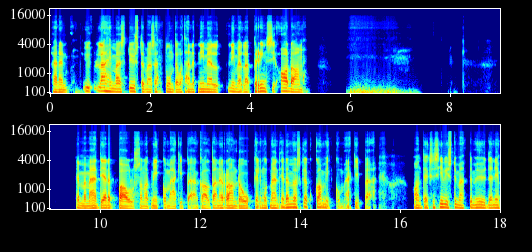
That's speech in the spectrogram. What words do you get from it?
hänen y- lähimmäiset ystävänsä tuntevat hänet nimellä, nimellä Prinssi Adam – En mä, mä en tiedä, Paulus että Mikko Mäkipään kaltainen randoukkeli, mutta mä en tiedä myöskään kuka on Mikko Mäkipää. Anteeksi sivistymättömyyteni.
